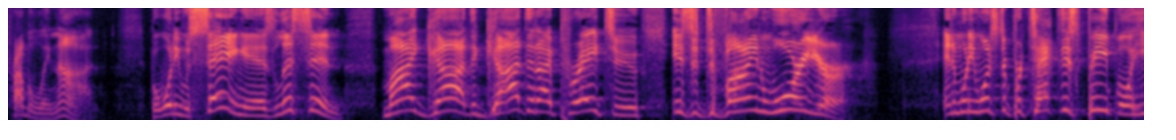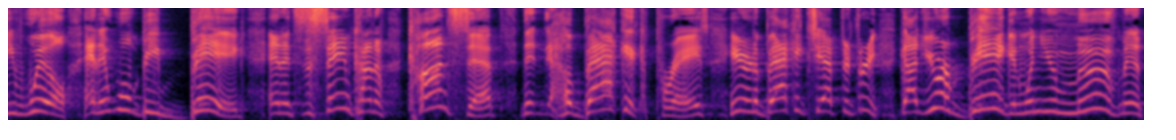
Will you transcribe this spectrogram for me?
Probably not. But what he was saying is listen, my God, the God that I pray to, is a divine warrior. And when he wants to protect his people, he will. And it will be big. And it's the same kind of concept that Habakkuk prays here in Habakkuk chapter 3. God, you're big. And when you move, man,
